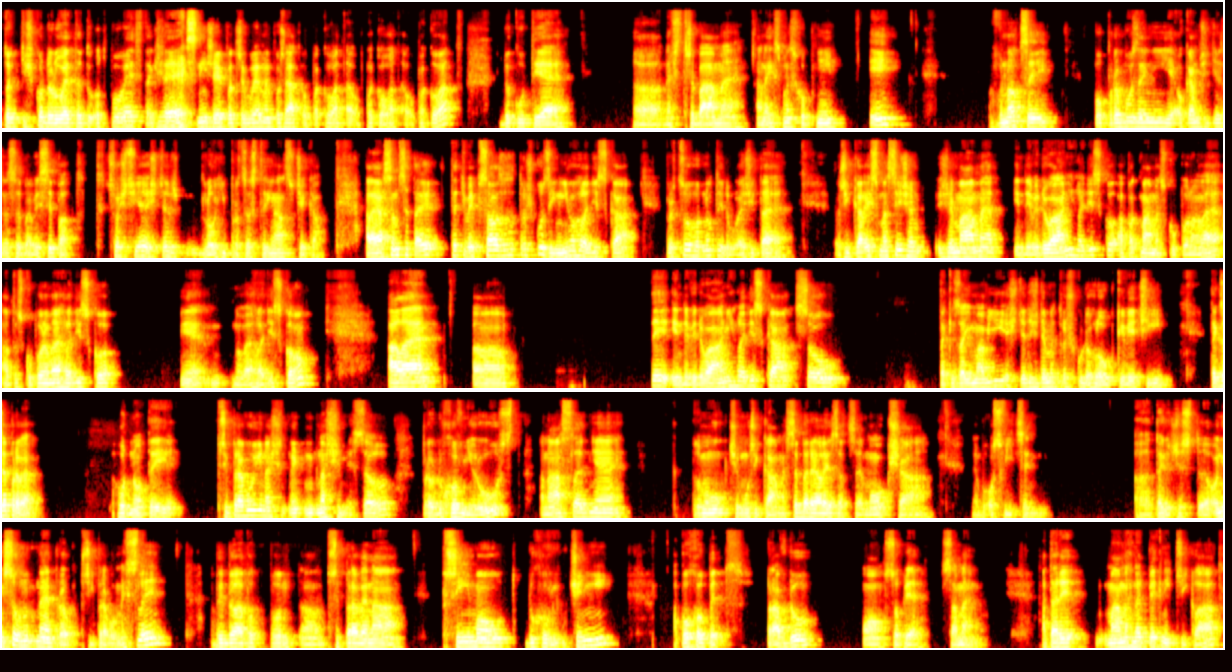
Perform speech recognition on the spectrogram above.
to těžko dolujete tu odpověď, takže je jasný, že je potřebujeme pořád opakovat a opakovat a opakovat, dokud je nevstřebáme a nejsme schopni i v noci po probuzení je okamžitě ze sebe vysypat, což je ještě dlouhý proces, který nás čeká. Ale já jsem se tady teď vypsal zase trošku z jiného hlediska, proč jsou hodnoty důležité. Říkali jsme si, že, že máme individuální hledisko a pak máme skupinové a to skupinové hledisko je nové hledisko, ale uh, ty individuální hlediska jsou taky zajímavý, ještě když jdeme trošku do hloubky větší. Tak za prvé, hodnoty připravují naš, naši mysl pro duchovní růst a následně k tomu, k čemu říkáme seberealizace, mokša nebo osvícení. A, takže oni jsou nutné pro přípravu mysli, aby byla a, připravená přijmout duchovní učení a pochopit pravdu o sobě samém. A tady máme hned pěkný příklad.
